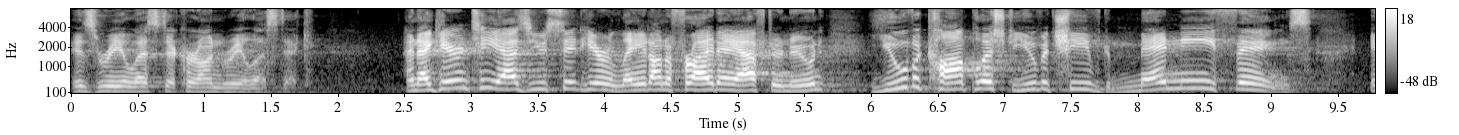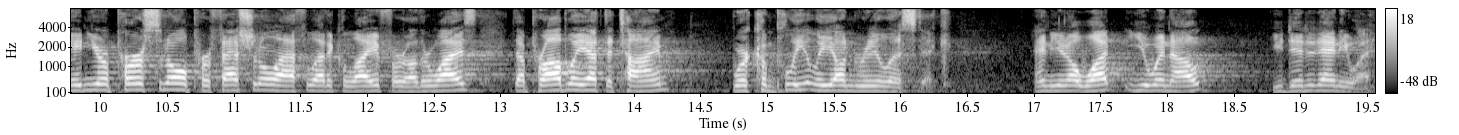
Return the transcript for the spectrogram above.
is realistic or unrealistic. And I guarantee as you sit here late on a Friday afternoon, you've accomplished, you've achieved many things in your personal, professional, athletic life or otherwise that probably at the time were completely unrealistic. And you know what? You went out, you did it anyway.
